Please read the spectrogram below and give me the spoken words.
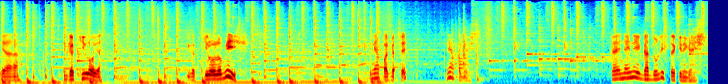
ya 3 kilo ya 3 kilo lebih ini apa guys ya ini apa guys Kayaknya ini gardu listrik ini guys.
